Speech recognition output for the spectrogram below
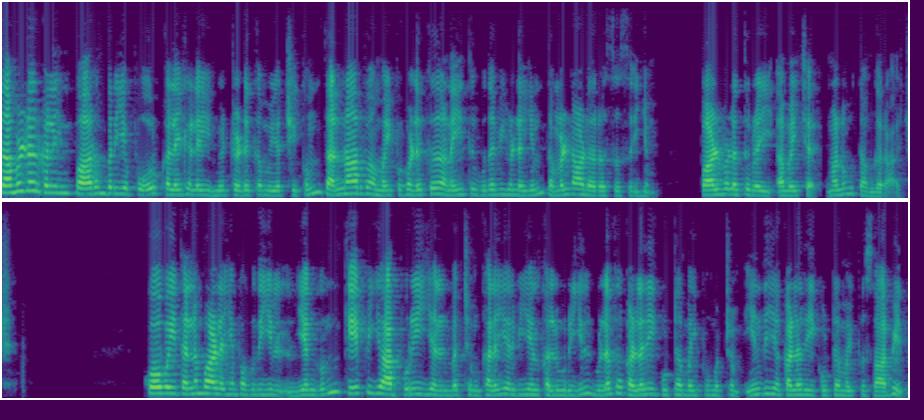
தமிழர்களின் பாரம்பரிய போர் கலைகளை மீட்டெடுக்க முயற்சிக்கும் தன்னார்வ அமைப்புகளுக்கு அனைத்து உதவிகளையும் தமிழ்நாடு அரசு செய்யும். பால்வளத்துறை அமைச்சர் மனு தங்கராஜ். கோவை தென்னம்பாளையம் பகுதியில் இயங்கும் கேபிஆர் பொறியியல் மற்றும் கலையறிவியல் கல்லூரியில் உலக களரி கூட்டமைப்பு மற்றும் இந்திய களரி கூட்டமைப்பு சார்பில்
